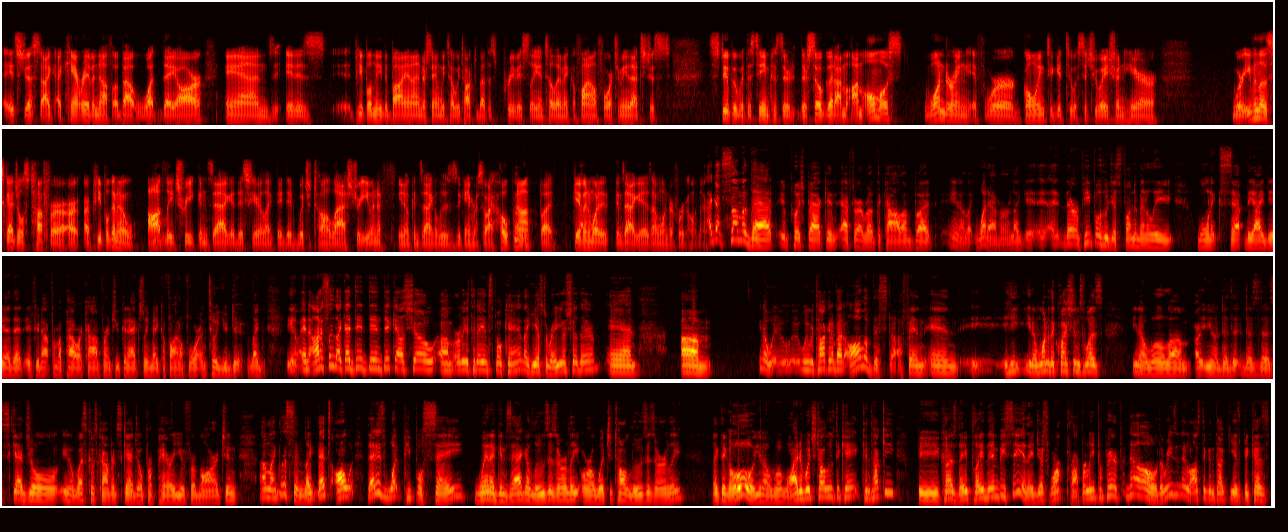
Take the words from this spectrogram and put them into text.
It's just I, I can't rave enough about what they are, and it is people need to buy in. I understand we t- we talked about this previously. Until they make a Final Four, to me that's just stupid with this team because they're they're so good. I'm I'm almost wondering if we're going to get to a situation here where even though the schedule's tougher, are, are people going to oddly treat Gonzaga this year like they did Wichita last year, even if you know Gonzaga loses a game or so? I hope not, but given what it, Gonzaga is, I wonder if we're going there. I got some of that pushback in, after I wrote the column, but you know, like whatever. Like it, it, there are people who just fundamentally won't accept the idea that if you're not from a power conference, you can actually make a Final Four until you do. Like, you know, and honestly, like I did Dan Dickau's show um, earlier today in Spokane, like he has a radio show there, and, um, you know, we, we were talking about all of this stuff, and and he, you know, one of the questions was you know, will um, are, you know, does the, does the schedule, you know, West Coast Conference schedule prepare you for March? And I'm like, listen, like that's all. That is what people say when a Gonzaga loses early or a Wichita loses early. Like they go, oh, you know, well, why did Wichita lose to Kentucky? Because they played in the MVC and they just weren't properly prepared. No, the reason they lost to Kentucky is because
